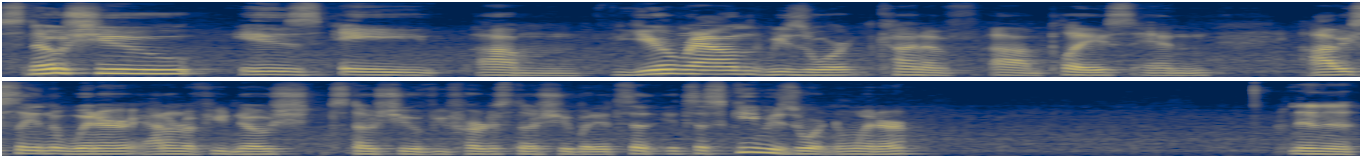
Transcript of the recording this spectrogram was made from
Snowshoe is a um, year-round resort kind of um, place, and obviously in the winter, I don't know if you know Snowshoe, if you've heard of Snowshoe, but it's a it's a ski resort in the winter. And in the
